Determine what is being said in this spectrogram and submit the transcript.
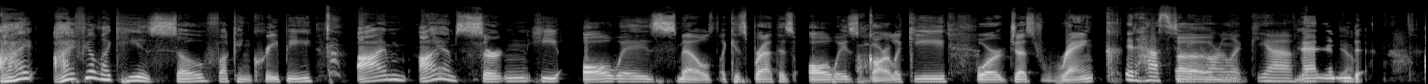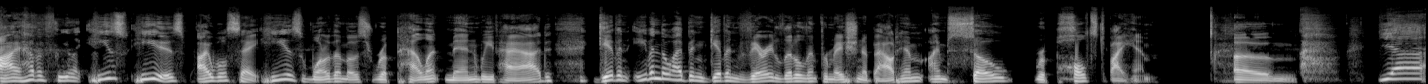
I I feel like he is so fucking creepy. I'm I am certain he always smells like his breath is always Oh. garlicky or just rank. it has to be Um, garlic. Yeah, Yeah, and yeah. I have a feeling he's he is I will say he is one of the most repellent men we've had given even though I've been given very little information about him I'm so repulsed by him um Yeah,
